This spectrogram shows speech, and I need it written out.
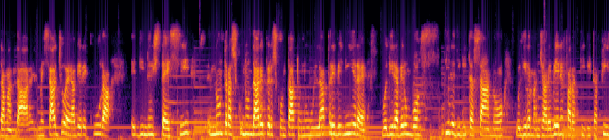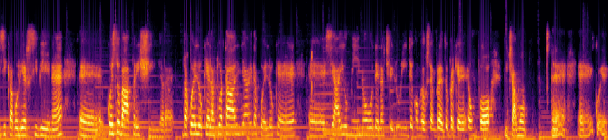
da mandare, il messaggio è avere cura eh, di noi stessi, non, tras- non, dare per scontato nulla, prevenire vuol dire avere un buon stile di vita sano, vuol dire mangiare bene, fare attività fisica, volersi bene, eh, questo va a prescindere da quello che è la tua taglia e da quello che è eh, se hai o meno della cellulite, come ho sempre detto, perché è un po' diciamo eh, eh, que-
